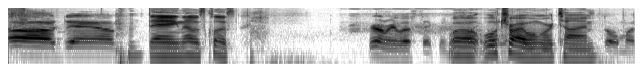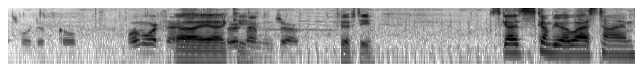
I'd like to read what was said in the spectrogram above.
Oh damn. Dang, that was close. You're unrealistic. We Well, we'll try one more time. So much more difficult. One more time. Oh, yeah, Third okay. time's in charm. 50. So guys, this is gonna be our last time.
